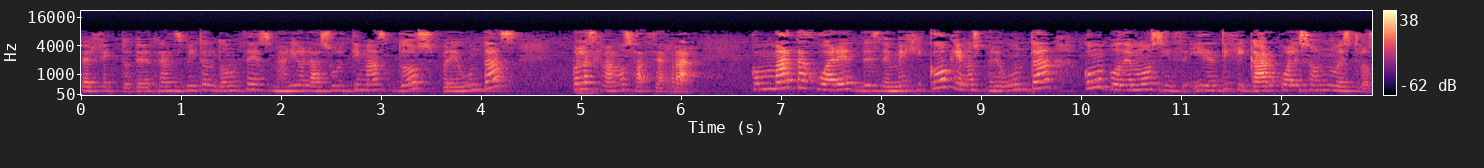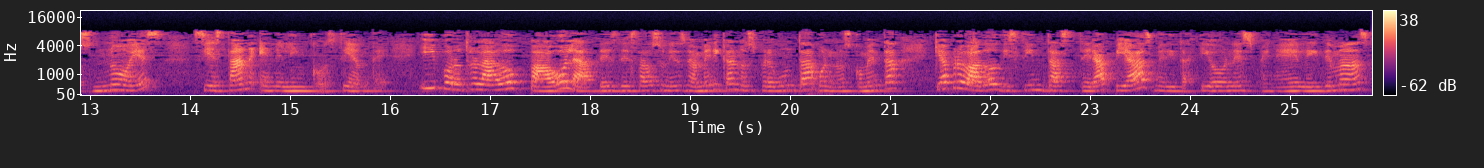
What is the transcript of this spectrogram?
Perfecto, te transmito entonces, Mario, las últimas dos preguntas con las que vamos a cerrar con Marta Juárez desde México que nos pregunta cómo podemos identificar cuáles son nuestros noes si están en el inconsciente. Y por otro lado, Paola desde Estados Unidos de América nos pregunta, bueno, nos comenta que ha probado distintas terapias, meditaciones, PNL y demás,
